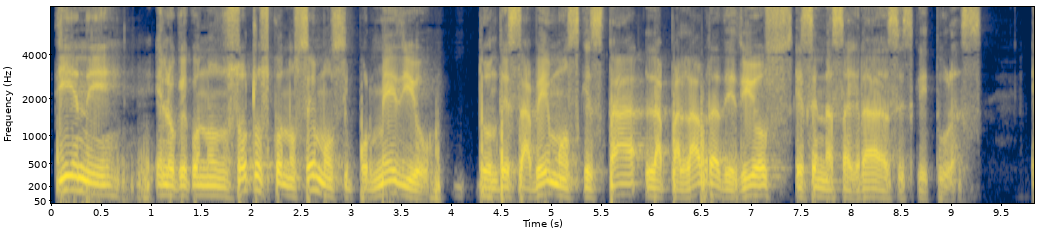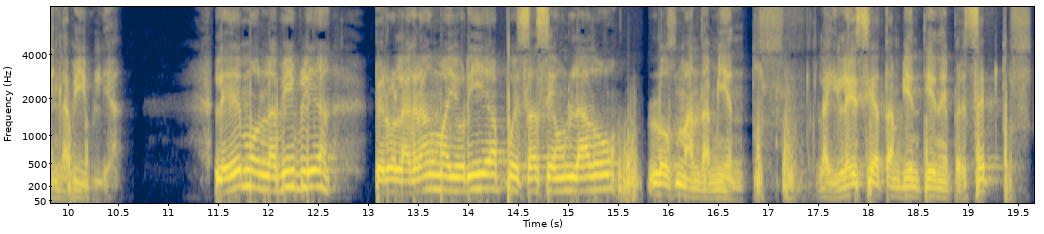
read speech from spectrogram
tiene en lo que nosotros conocemos y por medio donde sabemos que está la palabra de Dios es en las sagradas escrituras, en la Biblia. Leemos la Biblia, pero la gran mayoría pues hace a un lado los mandamientos. La iglesia también tiene preceptos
